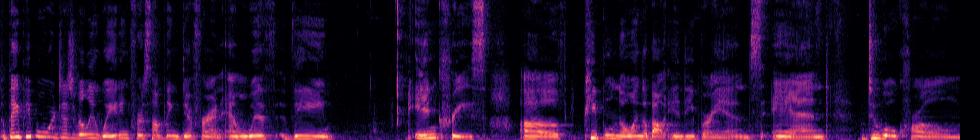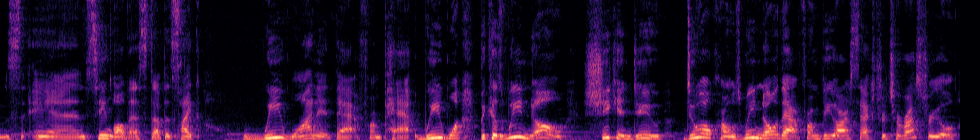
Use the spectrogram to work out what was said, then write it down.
I think people were just really waiting for something different. And with the increase of people knowing about indie brands and duochromes and seeing all that stuff, it's like, we wanted that from Pat. We want because we know she can do duochromes. We know that from VR Sextraterrestrial.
